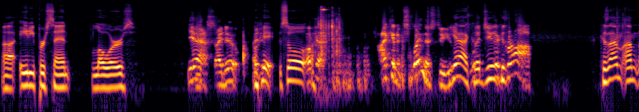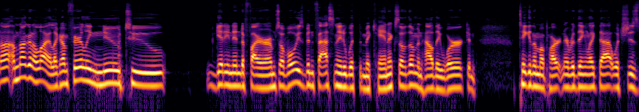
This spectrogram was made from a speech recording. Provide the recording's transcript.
uh, eighty percent lowers? Yes, I do. I do. Okay, so Okay. I can explain this to you. Yeah, could With you? The 'Cause- crop. Because I'm I'm not I'm not gonna lie, like I'm fairly new to getting into firearms. I've always been fascinated with the mechanics of them and how they work and taking them apart and everything like that, which is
